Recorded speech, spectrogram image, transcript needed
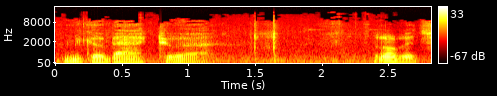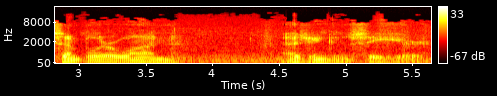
Let me go back to a little bit simpler one, as you can see here.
